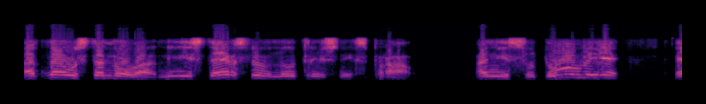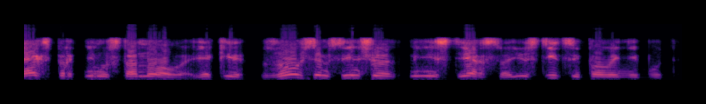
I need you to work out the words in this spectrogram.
одна установа Міністерство внутрішніх справ, а не судові експертні установи, які зовсім з іншого міністерства юстиції повинні бути.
